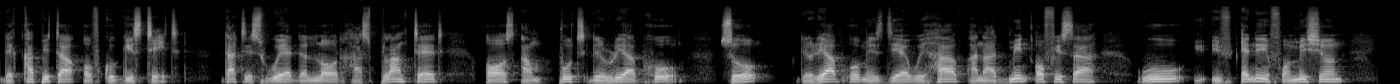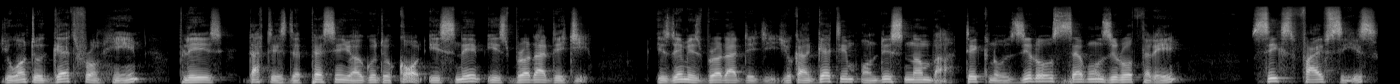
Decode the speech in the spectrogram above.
the capital of Kogi State. That is where the Lord has planted us and put the rehab home. So the rehab home is there. We have an admin officer who, if any information you want to get from him, please, that is the person you are going to call. His name is Brother Deji. His name is Brother Deji. You can get him on this number. Take note 0703 656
